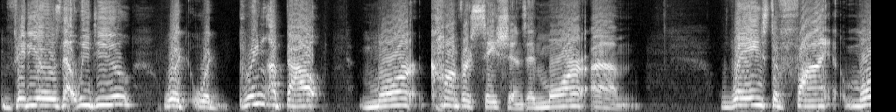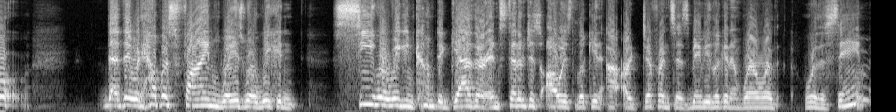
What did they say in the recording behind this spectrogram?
videos that we do would would bring about more conversations and more um, ways to find more that they would help us find ways where we can see where we can come together instead of just always looking at our differences maybe looking at where we're, we're the same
